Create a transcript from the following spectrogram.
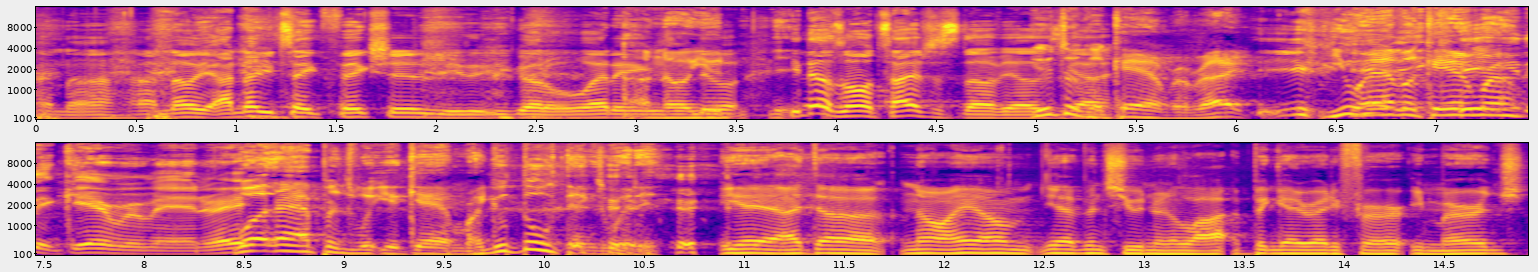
I know. I know. I know you take pictures. You you go to weddings. I know do you- it. He does all types of stuff, yo. You took guy. a camera, right? You have a camera. you the cameraman, right? What happens with your camera? You do things with it. yeah, I uh, no, I um, yeah, I've been shooting a lot. I've been getting ready for Emerge,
